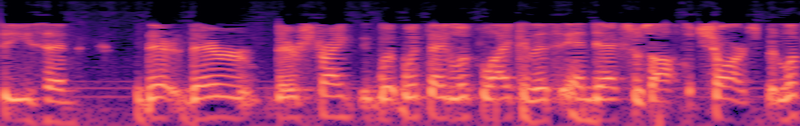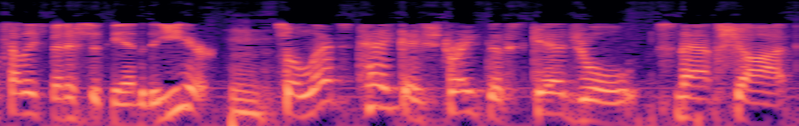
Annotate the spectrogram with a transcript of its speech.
season their their their strength, what what they looked like in this index was off the charts. But look how they finished at the end of the year. Hmm. So let's take a strength of schedule snapshot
